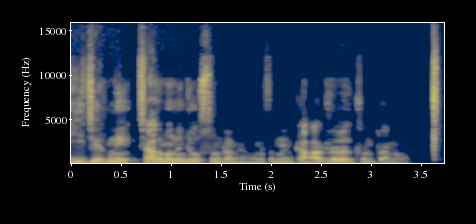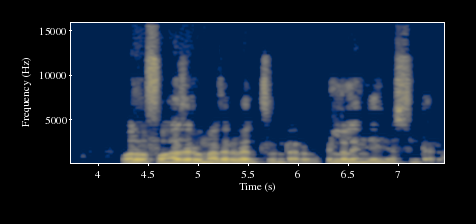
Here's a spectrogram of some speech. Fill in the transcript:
ఈ జర్నీ చాలామందిని చూస్తుంటాను కదా ఇప్పుడు నేను కారులో వెళ్తుంటాను వాళ్ళ ఫాదరు మదర్ వెళ్తుంటారు పిల్లలు ఎంజాయ్ చేస్తుంటారు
